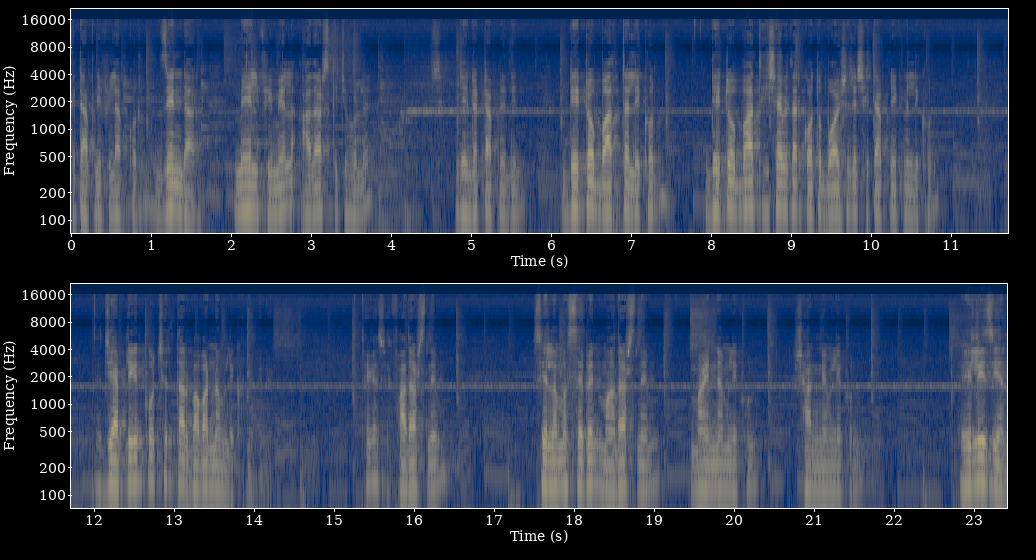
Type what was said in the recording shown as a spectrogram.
এটা আপনি ফিল আপ করুন। জেন্ডার, মেল, ফিমেল, আদার্স কিছু হলে জেন্ডারটা আপনি দিন। ডেট অফ বার্থটা লিখুন। ডেট অফ বার্থ হিসাবে তার কত বয়স আছে সেটা আপনি এখানে লিখুন। যে অ্যাপ্লিকেন্ট করছেন তার বাবার নাম লিখুন এখানে। ঠিক আছে? Father's name. Serial number seven, mother's name. মায়ের নাম লিখুন। সার নেম লিখুন। রিলিজিয়ান,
